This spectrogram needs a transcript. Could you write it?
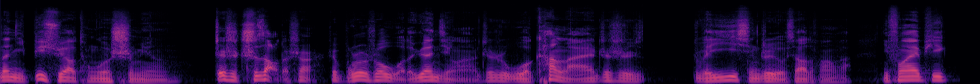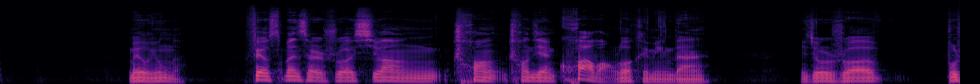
那你必须要通过实名，这是迟早的事儿，这不是说我的愿景啊，这是我看来这是唯一行之有效的方法。你封 IP 没有用的。Phil Spencer 说希望创创建跨网络黑名单，也就是说，不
